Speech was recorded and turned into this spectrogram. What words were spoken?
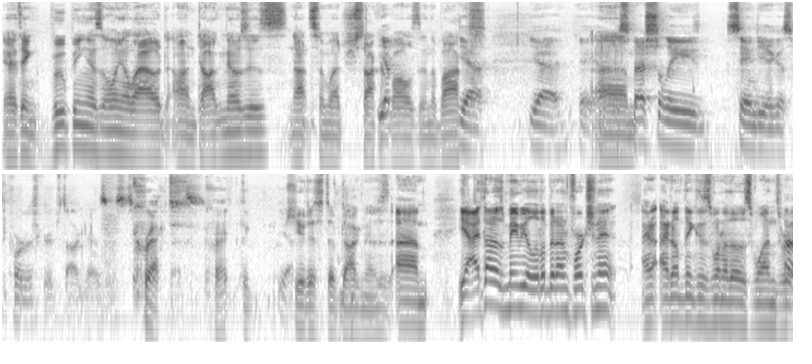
Yeah, I think booping is only allowed on dog noses, not so much soccer Yep. balls in the box. Yeah. Yeah. Yeah. yeah. Um, Especially San Diego supporters groups dog noses. Too. Correct. That's- Correct. The Yeah. cutest of dog noses. Um, yeah, I thought it was maybe a little bit unfortunate. I, I don't think this is one of those ones where Oh,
